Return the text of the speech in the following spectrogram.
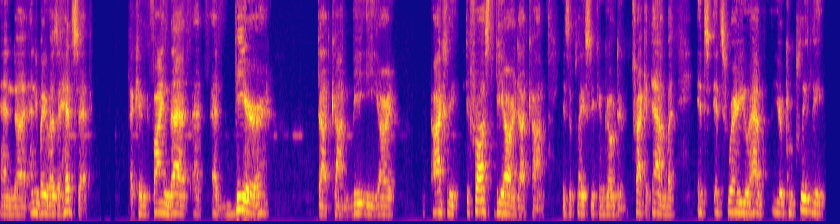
And uh, anybody who has a headset uh, can find that at, at veer.com, V E R. Actually, defrostvr.com is a place you can go to track it down. But it's it's where you have you're completely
